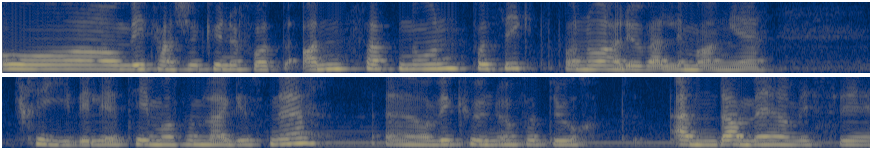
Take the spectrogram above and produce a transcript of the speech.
Og om vi kanskje kunne fått ansatt noen på sikt, for nå er det jo veldig mange frivillige timer som legges ned. Eh, og vi kunne jo fått gjort enda mer hvis vi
